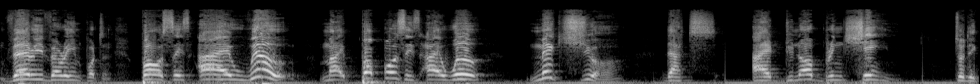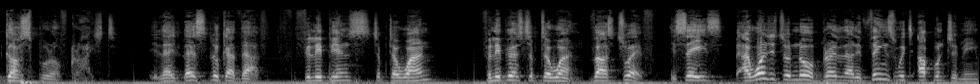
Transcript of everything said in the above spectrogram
Very, very important. Paul says, I will, my purpose is I will make sure that I do not bring shame to the gospel of Christ. Let's look at that. Philippians chapter 1. Philippians chapter 1, verse 12. It says, I want you to know, brethren, that the things which happened to me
